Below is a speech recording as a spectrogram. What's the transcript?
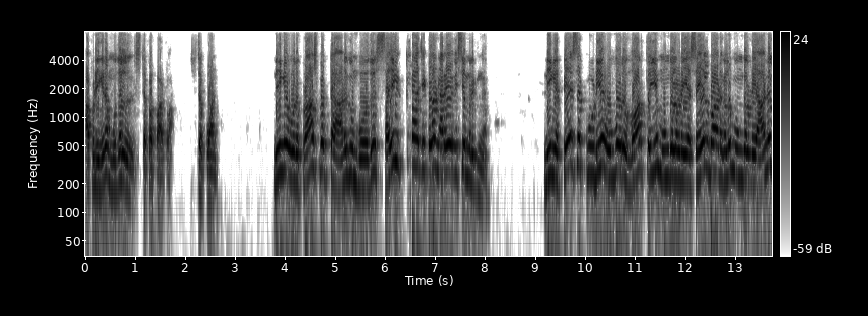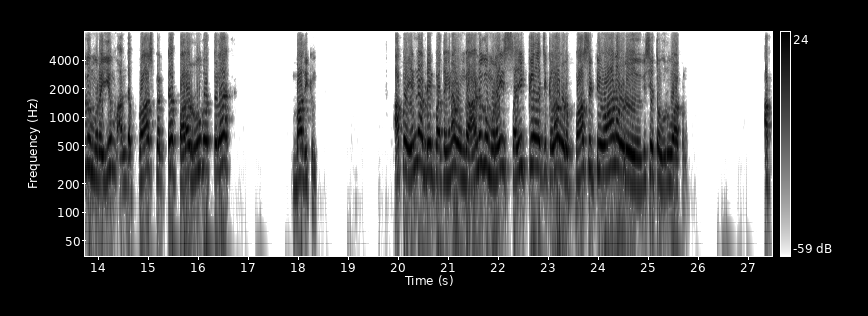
அப்படிங்கிற முதல் ஸ்டெப்பை பார்க்கலாம். ஸ்டெப் ஒன் நீங்க ஒரு ப்ராஸ்பெக்ட அணுகும் போது சைக்கலாஜிக்கலா நிறைய விஷயம் இருக்குங்க. நீங்க பேசக்கூடிய ஒவ்வொரு வார்த்தையும் உங்களுடைய செயல்பாடுகளும் உங்களுடைய அணுகுமுறையும் அந்த ப்ராஸ்பெக்ட பல ரூபத்துல பாதிக்கும். அப்ப என்ன அப்படின்னு பாத்தீங்கன்னா உங்க அணுகுமுறை சைக்கலாஜிக்கலா ஒரு பாசிட்டிவான ஒரு விஷயத்த உருவாக்கணும். அப்ப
